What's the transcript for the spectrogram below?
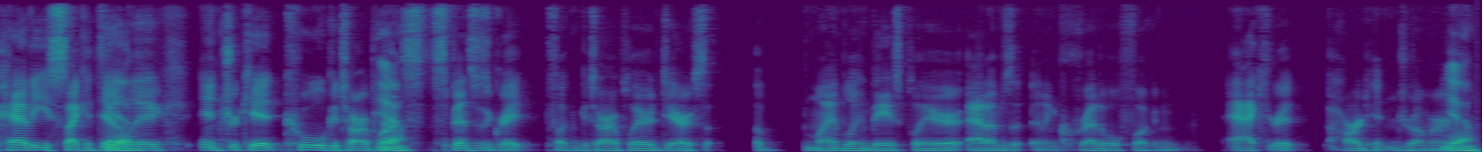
heavy, psychedelic, intricate, cool guitar parts. Yeah. Spencer's a great fucking guitar player. Derek's a mind blowing bass player. Adam's an incredible fucking accurate, hard hitting drummer Yeah,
